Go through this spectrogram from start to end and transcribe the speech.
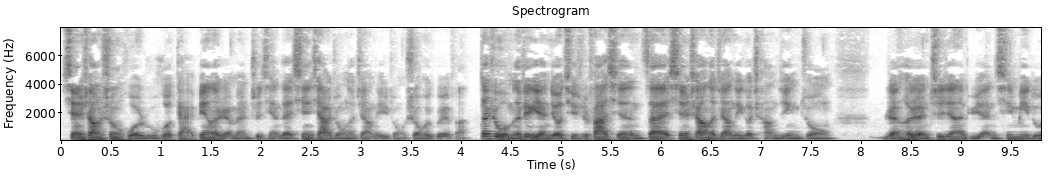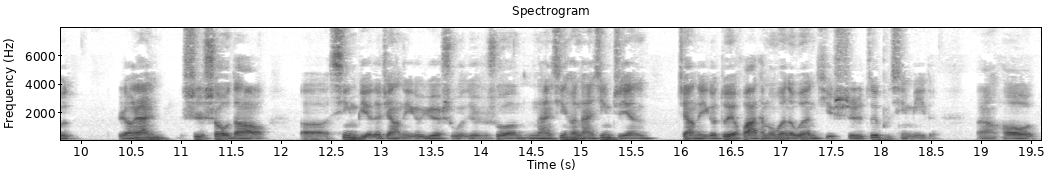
线上生活如何改变了人们之前在线下中的这样的一种社会规范。但是我们的这个研究其实发现，在线上的这样的一个场景中，人和人之间的语言亲密度仍然是受到呃性别的这样的一个约束，就是说男性和男性之间这样的一个对话，他们问的问题是最不亲密的，然后。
